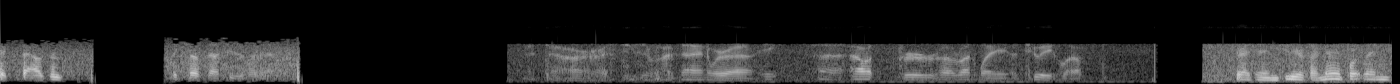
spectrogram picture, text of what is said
6,000. 6,000 now, 209. Tower 2059, we're uh, eight, uh, out for uh, runway uh, 28 left. Horizon 2059, Portland,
